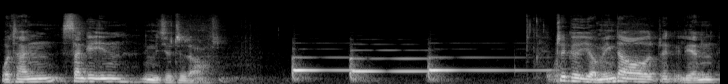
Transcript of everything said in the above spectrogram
我弹三个音，你们就知道。这个有名到这个连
